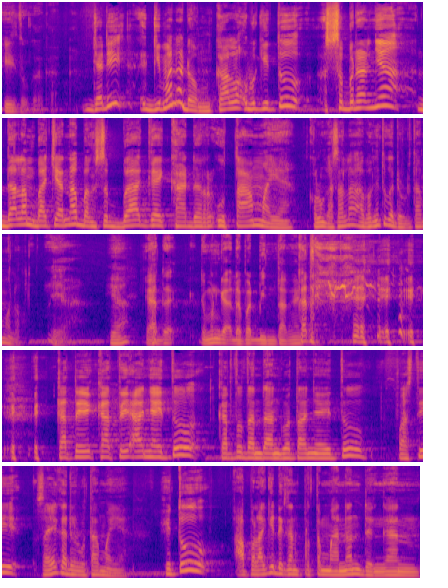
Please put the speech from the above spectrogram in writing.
Itu kakak. Jadi gimana dong kalau begitu sebenarnya dalam bacaan abang sebagai kader utama ya, kalau nggak salah abang itu kader utama loh, Iya. ya. Nggak ada, cuman nggak dapat bintang aja. KT KTA-nya itu kartu tanda anggotanya itu pasti saya kader utama ya. Itu apalagi dengan pertemanan dengan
